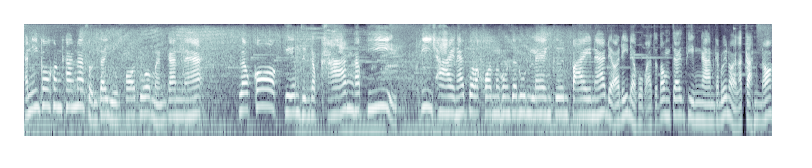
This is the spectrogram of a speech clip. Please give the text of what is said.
อันนี้ก็ค่อนข้างน่าสนใจอยู่พอตัวเหมือนกันนะฮะ แล้วก็เกมถึงกับค้างครับพี่พี่ชายนะฮะตัวละครมันคงจะรุนแรงเกินไปนะฮะเดี๋ยวอันนี้เดี๋ยวผมอาจจะต้องแจ้งทีมงานกันไว้หน่อยละกันเนาะ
